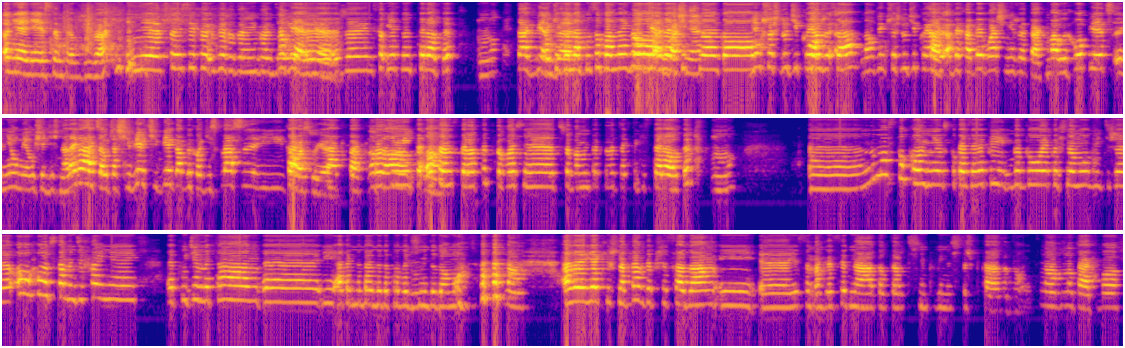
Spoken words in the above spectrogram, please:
O nie, nie jestem prawdziwa. Nie, w sensie wiesz o co mi chodzi, No wiem, e, wiem. że jest jest ten stereotyp No, tak, wiem, takiego że napucowanego, No wiem energicznego większość ludzi kojarzy, chłopca. no, większość ludzi kojarzy Tak. ADHD właśnie, że tak, mały chłopiec, y, nie umie usiedzieć na lekcji, cały czas się wierci, biega, wychodzi z klasy i Tak, hałasuje. Tak, tak. No to- mi te, no. o ten stereotyp, to właśnie trzeba mi traktować jak taki stereotyp. Mhm. E, no, no spokojnie, uspokajać. Najlepiej by było jakoś namówić, że o chodź, tam będzie fajniej, e, pójdziemy tam, e, i, a tak naprawdę doprowadzić mnie do domu. No. Ale jak już naprawdę przesadzam i e, jestem agresywna, to teoretycznie powinno się do szpitala zadzwonić. No, no tak, bo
